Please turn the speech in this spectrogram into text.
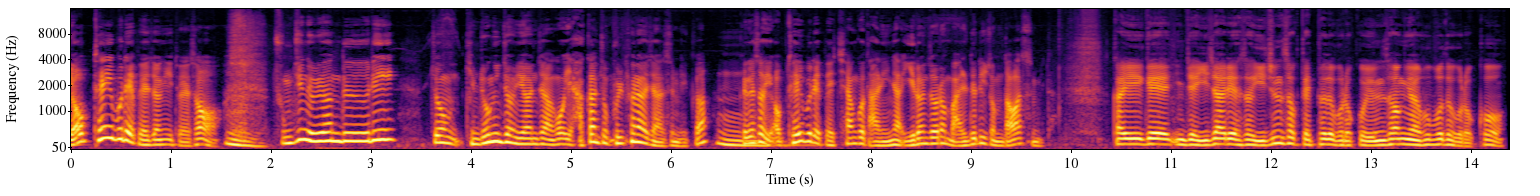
옆 테이블에 배정이 돼서 음. 중진 의원들이 좀 김종인 전 위원장하고 약간 좀 불편하지 않습니까? 음. 그래서 옆 테이블에 배치한 것 아니냐 이런저런 말들이 좀 나왔습니다. 그러니까 이게 이제 이 자리에서 이준석 대표도 그렇고 윤석열 후보도 그렇고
